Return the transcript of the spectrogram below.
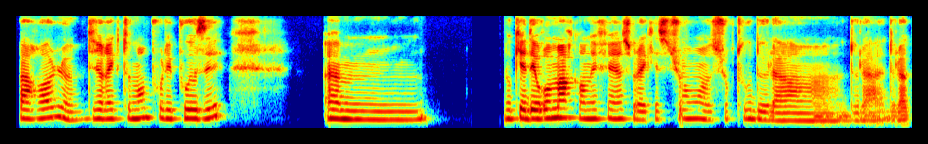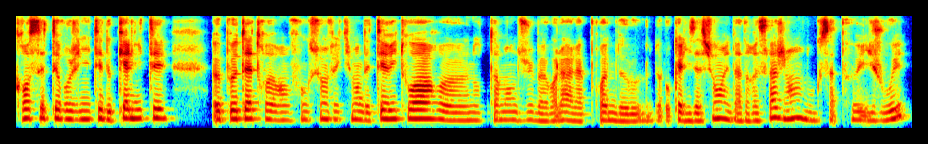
parole directement pour les poser. Euh, donc, il y a des remarques en effet hein, sur la question euh, surtout de la, de, la, de la grosse hétérogénéité de qualité, peut-être en fonction effectivement des territoires, notamment dû bah, voilà, à la problème de, localisation et d'adressage. Hein, donc, ça peut y jouer.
